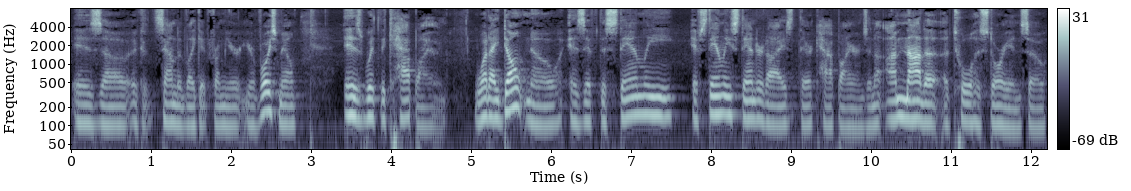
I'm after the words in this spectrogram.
is uh, it sounded like it from your your voicemail, is with the cap iron. What I don't know is if the Stanley, if Stanley standardized their cap irons, and I'm not a, a tool historian, so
